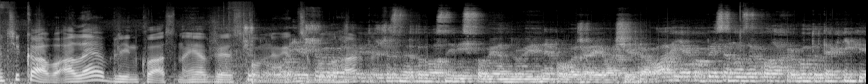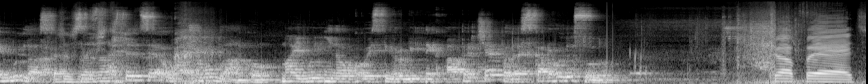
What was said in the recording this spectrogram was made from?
Ну, цікаво, але, блін, класно. Я вже спомнив, як це Якщо було гарно. вважаєте, що смертоносний військовий андроїд не поважає ваші права, як описано в законах робототехніки, будь ласка, Зазначте. зазначте це у вашому бланку. Майбутній науковий співробітник Аперче подасть скаргу до суду. Капець.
